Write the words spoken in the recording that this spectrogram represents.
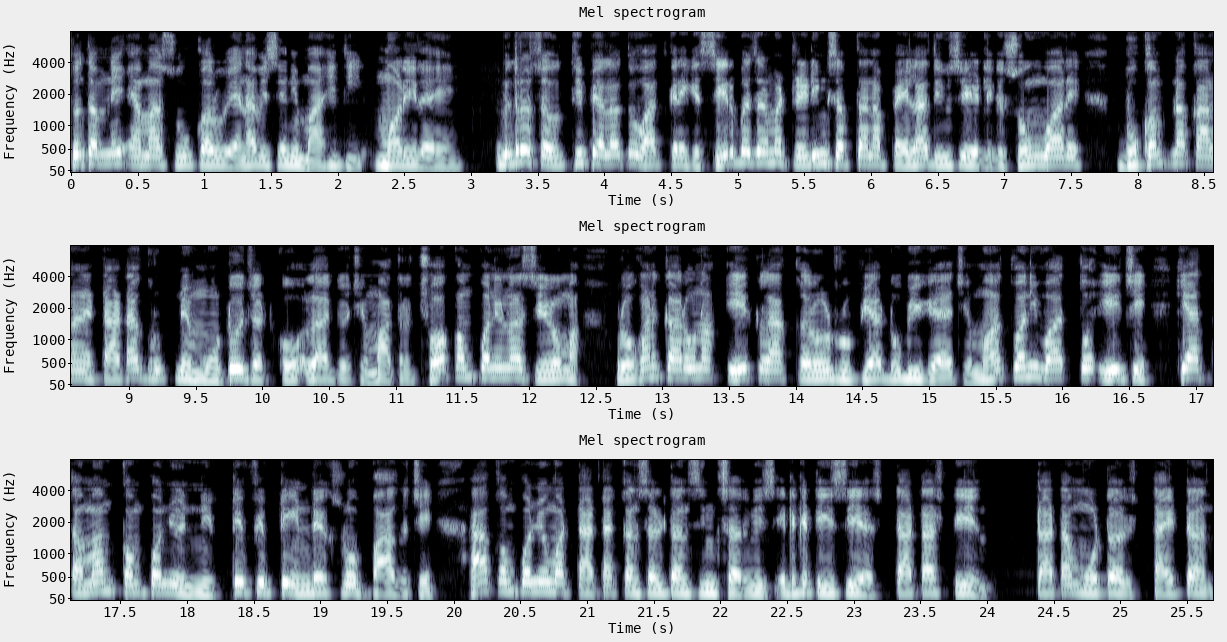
તો તમને એમાં શું કરવું? એના વિશેની માહિતી મળી રહે. મિત્રો, સૌથી પહેલા તો વાત કરીએ કે શેર ટ્રેડિંગ સપ્તાહના પહેલા દિવસે, એટલે કે સોમવારે, ભૂકંપના કારણે ટાટા ગ્રુપને મોટો ઝટકો લાગ્યો છે. માત્ર છ કંપનીઓના શેરોમાં રોકાણકારોના એક લાખ કરોડ રૂપિયા ડૂબી ગયા છે. મહત્વની વાત તો એ છે કે આ તમામ કંપનીઓ નિફ્ટી ફિફ્ટી ઇન્ડેક્સનો ભાગ છે. આ કંપનીઓમાં ટાટા કન્સલ્ટન્સી સર્વિસ, એટલે કે TCS, Tata Steel Tata Motors Titan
